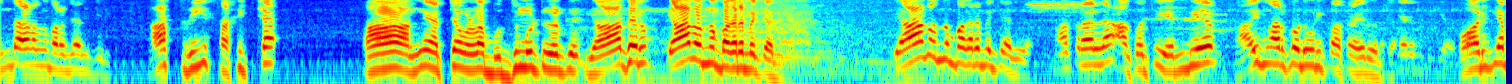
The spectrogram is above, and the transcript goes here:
എന്താണെന്ന് പറഞ്ഞാലും ശരി. ആ സ്ത്രീ സഹിച്ച ആ അങ്ങേയറ്റമുള്ള ബുദ്ധിമുട്ടുകൾക്ക് യാതൊരു യാതൊന്നും പകരം വെക്കാനില്ല. യാതൊന്നും പകരം വെക്കാനില്ല. മാത്രമല്ല ആ കൊച്ചു എം ബി എ ഹൈ മാർക്കോട് കൂടി പാസ്സായത് വെച്ച ഓടിക്കാൻ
